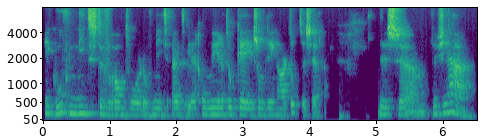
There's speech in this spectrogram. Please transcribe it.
ik hoef niets te verantwoorden of niets uit te leggen, hoe meer het oké is om dingen hardop te zeggen. Dus, uh, dus ja,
